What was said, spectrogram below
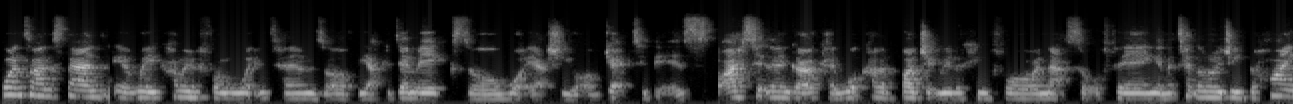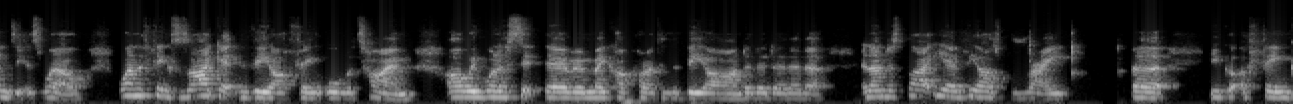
once I understand you know where you're coming from, what in terms of the academics or what actually your objective is, I sit there and go, okay, what kind of budget are we looking for, and that sort of thing, and the technology behind it as well. One of the things things because I get the VR thing all the time. Oh, we want to sit there and make our product in the VR, da, da, da, da, da. and I'm just like, yeah, VR's great, but you've got to think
